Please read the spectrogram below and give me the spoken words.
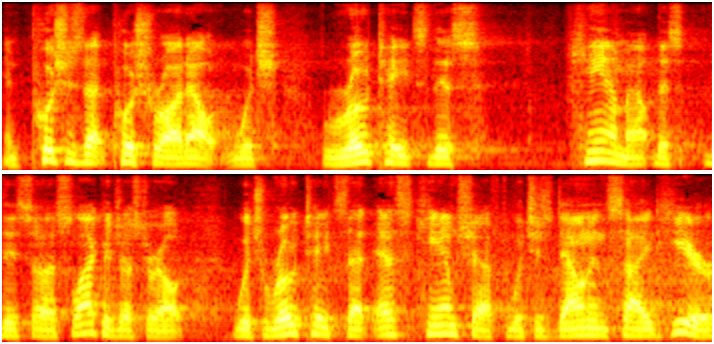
and pushes that push rod out, which rotates this cam out, this, this uh, slack adjuster out, which rotates that S camshaft, which is down inside here,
